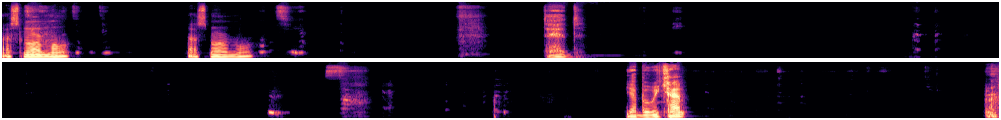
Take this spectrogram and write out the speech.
That's normal. That's normal. Dead. Yeah, but we can't.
